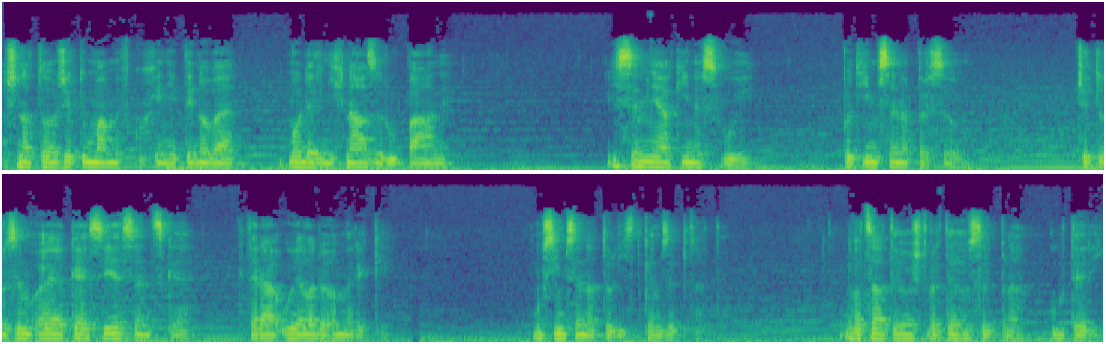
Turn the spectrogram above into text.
Až na to, že tu máme v kuchyni ty nové, moderních názorů pány. Jsem nějaký nesvůj. Potím se na prsou. Četl jsem o jakési jesenské, která ujela do Ameriky. Musím se na to lístkem zeptat. 24. srpna, úterý.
